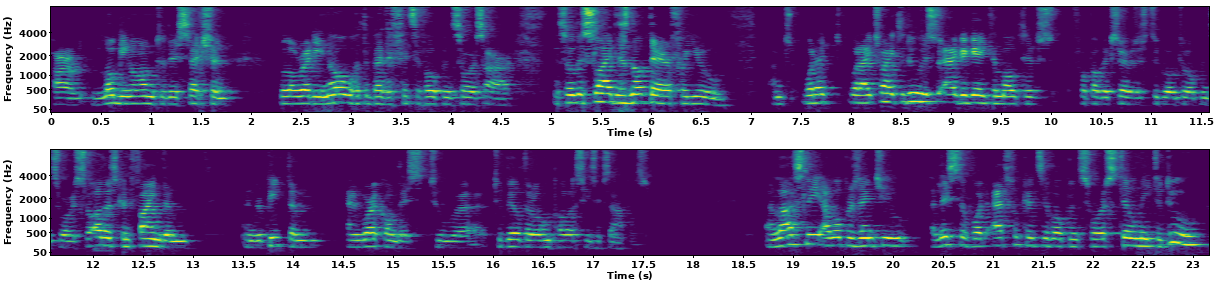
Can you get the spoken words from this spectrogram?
are logging on to this session will already know what the benefits of open source are. And so this slide is not there for you. what, I, what I try to do is to aggregate the motives for public services to go to open source so others can find them and repeat them and work on this to, uh, to build their own policies examples. And lastly, I will present you a list of what advocates of open source still need to do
